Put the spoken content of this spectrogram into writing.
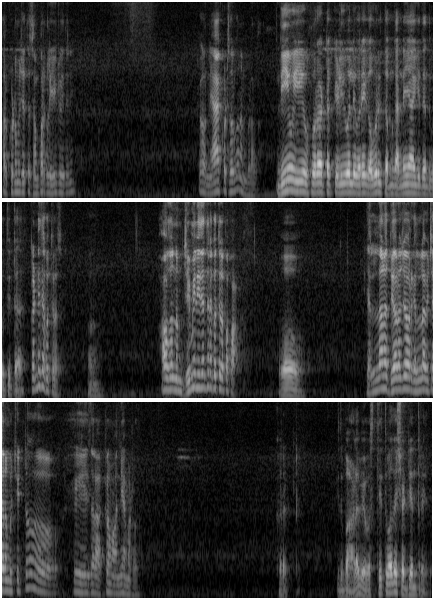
ಅವ್ರ ಕುಟುಂಬ ಜೊತೆ ಸಂಪರ್ಕಗಳು ಈಗಲೂ ಇದ್ದೀನಿ. ಸೊ ಅವ್ರು ನ್ಯಾಯ ಕೊಡಿಸೋರ್ಗು ನಾನು ಬಿಡಲ್ಲ. ನೀವು ಈ ಹೋರಾಟಕ್ಕೆ ಇಳಿಯುವಲ್ಲಿವರೆಗೆ ಅವ್ರಿಗೆ ತಮಗೆ ಅನ್ಯಾಯ ಆಗಿದೆ ಅಂತ ಗೊತ್ತಿತ್ತಾ? ಖಂಡಿತ ಗೊತ್ತಿಲ್ಲ ಸರ್. ಹೌದು ಅವ್ರದ್ದು ನಮ್ಮ ಜಮೀನಿದೆ ಅಂತಲೇ ಗೊತ್ತಿಲ್ಲ ಪಾಪ. ಓ ಎಲ್ಲನೂ ದೇವರಾಜ ಅವ್ರಿಗೆಲ್ಲ ವಿಚಾರ ಮುಚ್ಚಿಟ್ಟು ಈ ಥರ ಅಕ್ರಮ ಅನ್ಯಾಯ ಮಾಡೋದು ಕರೆಕ್ಟ್. ಇದು ಭಾಳ ವ್ಯವಸ್ಥಿತವಾದ ಷಡ್ಯಂತ್ರ ಇದು.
